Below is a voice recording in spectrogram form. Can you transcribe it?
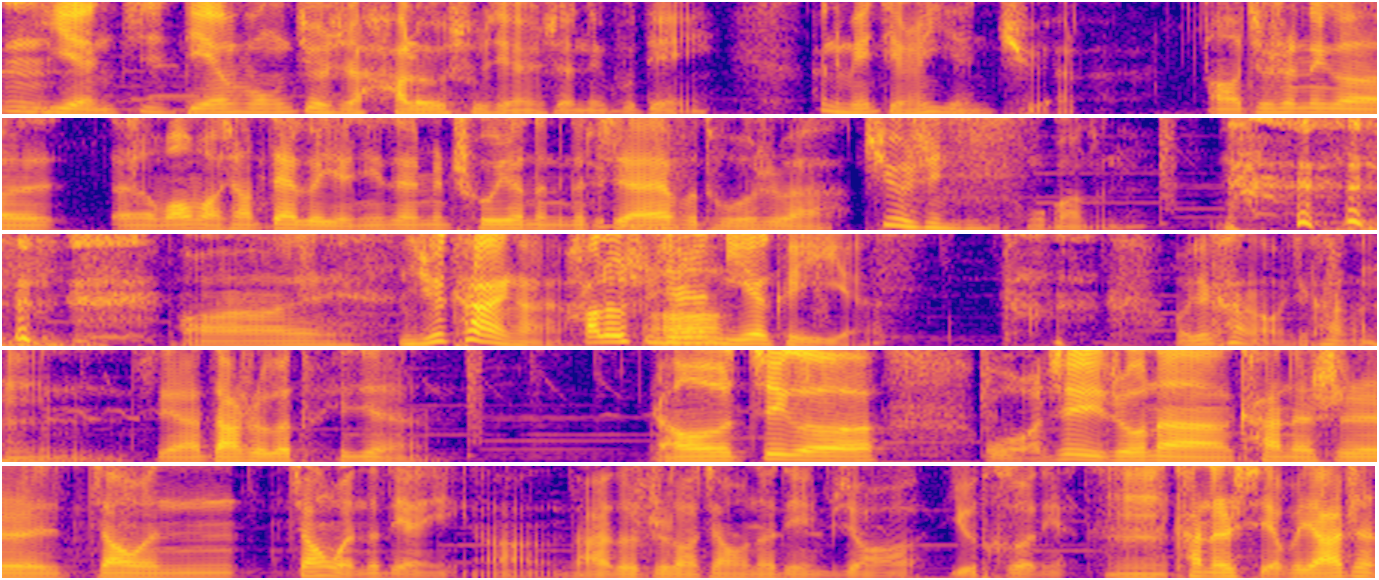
嗯演技巅峰就是《哈喽树先生》那部电影，它里面简直演绝了。哦，就是那个呃，王宝强戴个眼镜在那边抽烟的那个 GIF 图是吧？就是你，我告诉你，哎，你去看一看《哈喽树先生啊》，你也可以演。我去看看，我去看看。嗯嗯，既然大叔哥推荐，然后这个我这一周呢看的是姜文姜文的电影啊，大家都知道姜文的电影比较有特点，嗯看的是《邪不压正》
